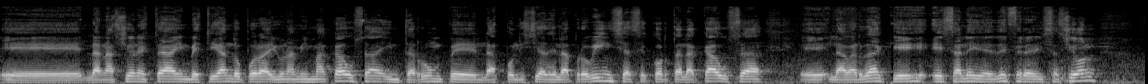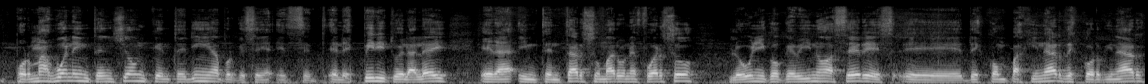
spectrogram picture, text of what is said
eh, la nación está investigando por ahí una misma causa, interrumpe las policías de la provincia, se corta la causa. Eh, la verdad que esa ley de desfederalización, por más buena intención que tenía, porque el espíritu de la ley era intentar sumar un esfuerzo, lo único que vino a hacer es eh, descompaginar, descoordinar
